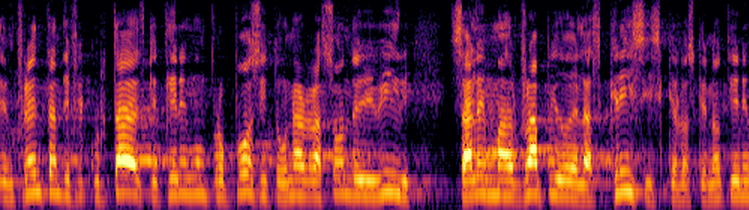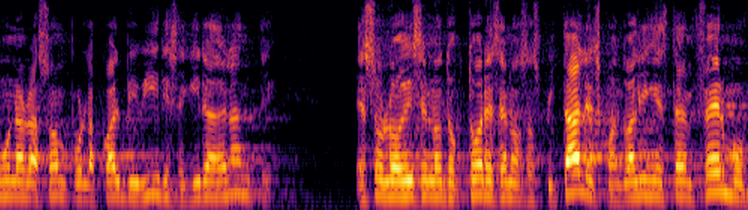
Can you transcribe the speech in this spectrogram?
enfrentan dificultades, que tienen un propósito, una razón de vivir, salen más rápido de las crisis que los que no tienen una razón por la cual vivir y seguir adelante. Eso lo dicen los doctores en los hospitales, cuando alguien está enfermo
